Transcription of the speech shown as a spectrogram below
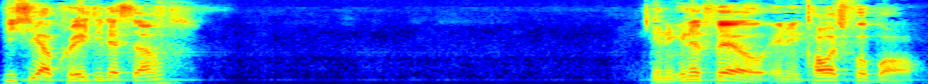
You see how crazy that sounds? In the NFL and in college football,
